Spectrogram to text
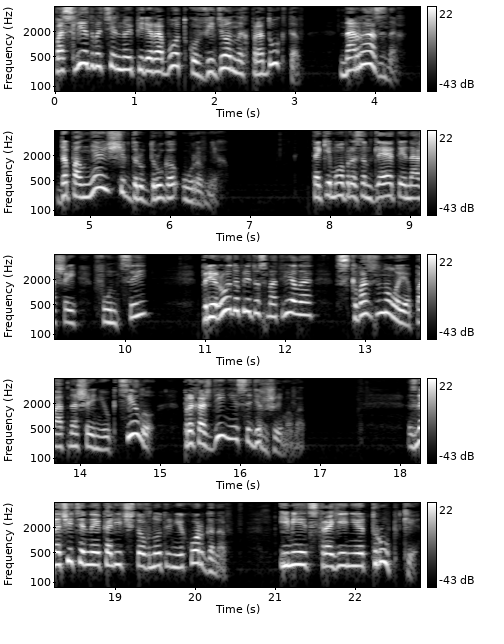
последовательную переработку введенных продуктов – на разных, дополняющих друг друга уровнях. Таким образом, для этой нашей функции природа предусмотрела сквозное по отношению к телу прохождение содержимого. Значительное количество внутренних органов имеет строение трубки,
